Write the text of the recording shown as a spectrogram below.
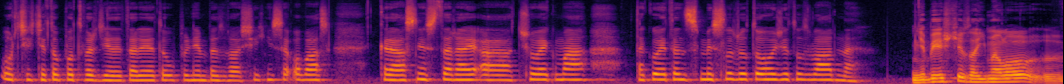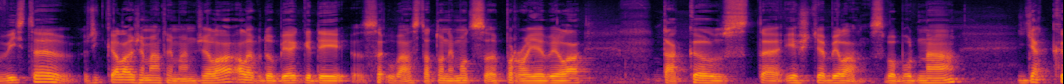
Určitě to potvrdili, tady je to úplně bez vás. Všichni se o vás krásně starají a člověk má takový ten smysl do toho, že to zvládne. Mě by ještě zajímalo, vy jste říkala, že máte manžela, ale v době, kdy se u vás tato nemoc projevila, tak jste ještě byla svobodná. Jak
